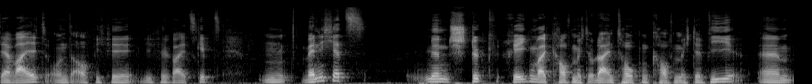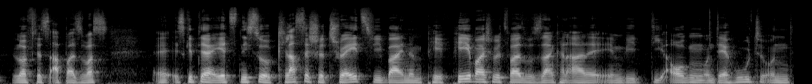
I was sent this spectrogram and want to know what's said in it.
der Wald und auch wie viel, wie viel Wald es gibt. Hm, wenn ich jetzt mir ein Stück Regenwald kaufen möchte oder ein Token kaufen möchte, wie ähm, läuft das ab? Also was, äh, es gibt ja jetzt nicht so klassische Trades wie bei einem PFP beispielsweise, wo du sagen kann, ah, irgendwie die Augen und der Hut und,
